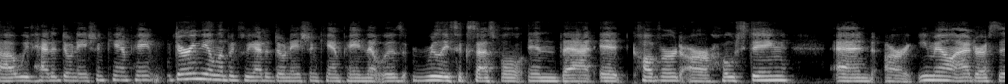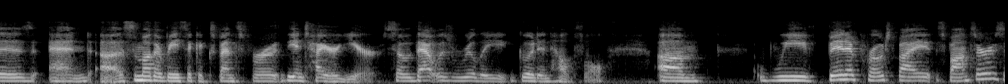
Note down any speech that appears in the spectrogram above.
uh, we've had a donation campaign during the Olympics. We had a donation campaign that was really successful in that it covered our hosting and our email addresses and uh, some other basic expense for the entire year. So that was really good and helpful. Um, we've been approached by sponsors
